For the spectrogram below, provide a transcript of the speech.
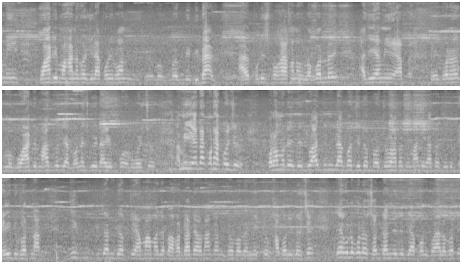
আমি গুৱাহাটী মহানগৰ জিলা পৰিবহণ বিভাগ আৰু পুলিচ প্ৰশাসনক লগত লৈ আজি আমি গুৱাহাটী মাজমজিয়া গণেশগুৰিত আহি গৈছোঁ। আমি এটা কথা কৈছোঁ প্ৰথমতে যোৱা দিনবিলাকত যিটো যোৰহাটৰ নিমাতী ঘাটত যিটো ফেৰী দুৰ্ঘটনাত যিকেইজন ব্যক্তি আমাৰ মাজৰ পৰা হঠাতে অনাকাংক্ষভাৱে মৃত্যু সাৱটি লৈছে তেওঁলোকলৈ শ্ৰদ্ধাঞ্জলি জ্ঞাপন কৰাৰ লগতে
